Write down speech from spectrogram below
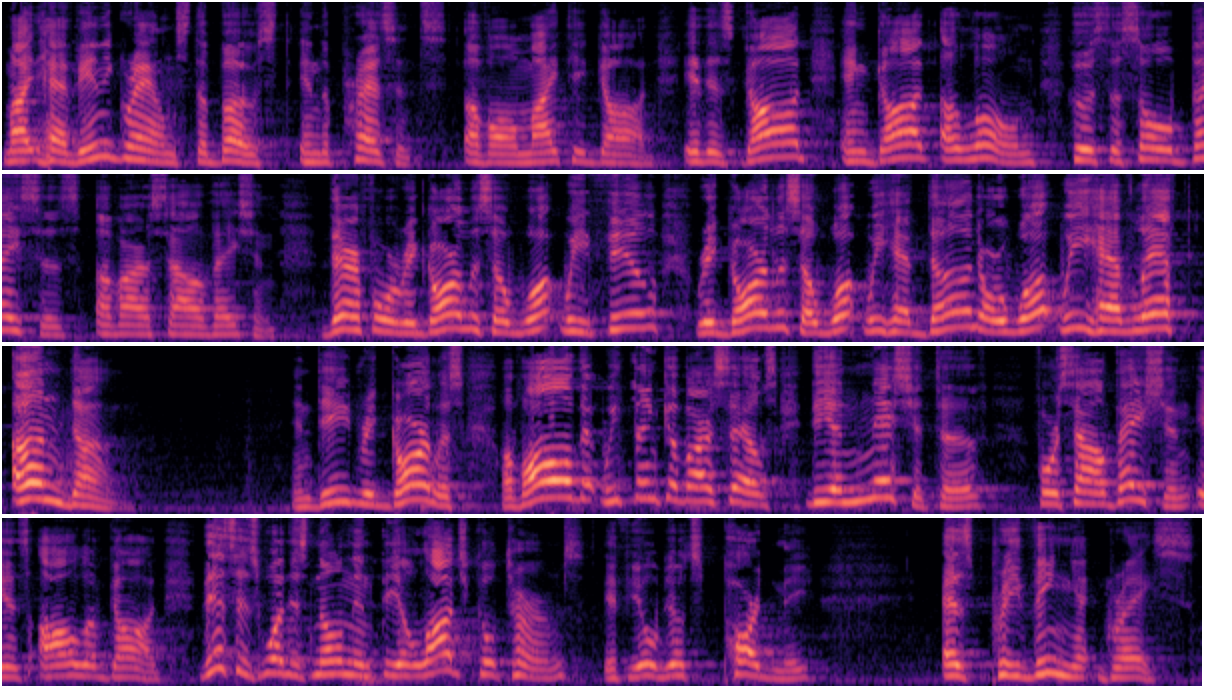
might have any grounds to boast in the presence of Almighty God. It is God and God alone who is the sole basis of our salvation. Therefore, regardless of what we feel, regardless of what we have done or what we have left undone, indeed, regardless of all that we think of ourselves, the initiative for salvation is all of God. This is what is known in theological terms, if you'll just pardon me, as prevenient grace.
